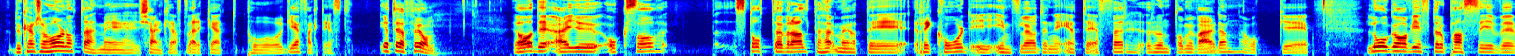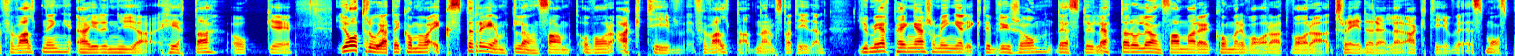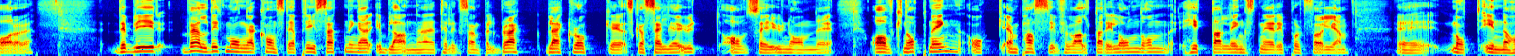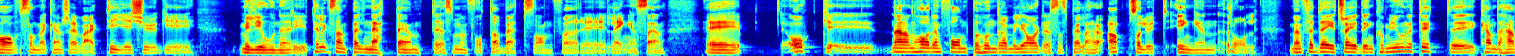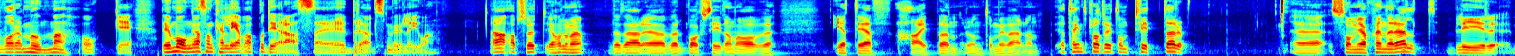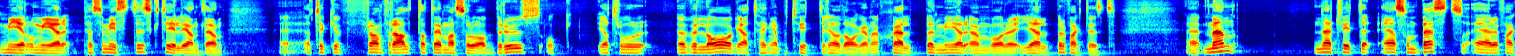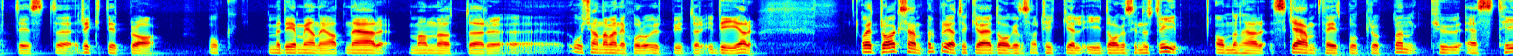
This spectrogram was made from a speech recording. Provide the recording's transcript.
du kanske har något där med kärnkraftverket på G faktiskt. ETF John? Ja, det är ju också stått överallt det här med att det är rekord i inflöden i ETFer runt om i världen och eh, låga avgifter och passiv eh, förvaltning är ju det nya heta och eh, jag tror att det kommer vara extremt lönsamt att vara aktiv förvaltad närmsta tiden. Ju mer pengar som ingen riktigt bryr sig om, desto lättare och lönsammare kommer det vara att vara trader eller aktiv eh, småsparare. Det blir väldigt många konstiga prissättningar ibland när till exempel Blackrock eh, ska sälja ut av sig ur någon eh, avknoppning och en passiv förvaltare i London hittar längst ner i portföljen eh, något innehav som är kanske är värt 10-20 miljoner i till exempel NetEnt eh, som den fått av Betsson för länge sedan. Eh, och när han har en fond på 100 miljarder så spelar det absolut ingen roll. Men för daytrading-communityt kan det här vara mumma och det är många som kan leva på deras brödsmula Johan. Ja, absolut. Jag håller med. Det där är väl baksidan av ETF-hypen runt om i världen. Jag tänkte prata lite om Twitter eh, som jag generellt blir mer och mer pessimistisk till egentligen. Eh, jag tycker framförallt att det är massor av brus och jag tror överlag att hänga på Twitter hela dagarna skälper mer än vad det hjälper faktiskt. Eh, men när Twitter är som bäst så är det faktiskt eh, riktigt bra och med det menar jag att när man möter eh, okända människor och utbyter idéer. Och ett bra exempel på det tycker jag är dagens artikel i Dagens Industri om den här scam Facebookgruppen QST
